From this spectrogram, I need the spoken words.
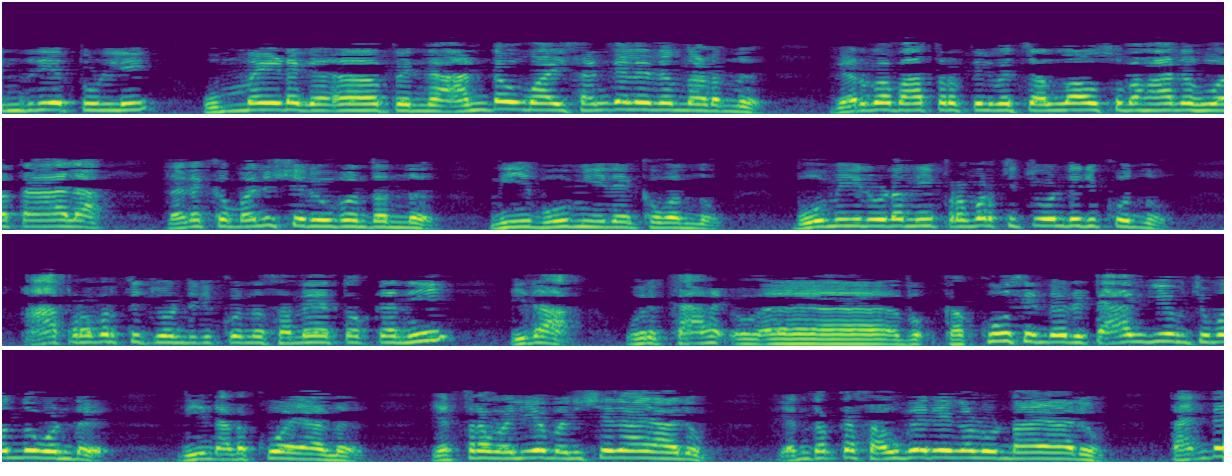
ഇന്ദ്രിയത്തുള്ളി ഉമ്മയുടെ പിന്നെ അണ്ടവുമായി സങ്കലനം നടന്ന് ഗർഭപാത്രത്തിൽ വെച്ച് അള്ളാഹു സുബാനഹുവ താല നിനക്ക് മനുഷ്യരൂപം തന്ന് നീ ഭൂമിയിലേക്ക് വന്നു. ഭൂമിയിലൂടെ നീ പ്രവർത്തിച്ചുകൊണ്ടിരിക്കുന്നു. ആ പ്രവർത്തിച്ചുകൊണ്ടിരിക്കുന്ന സമയത്തൊക്കെ നീ ഇതാ ഒരു കക്കൂസിന്റെ ഒരു ടാങ്കിയും ചുമന്നുകൊണ്ട് നീ നടക്കുകയാണ്. എത്ര വലിയ മനുഷ്യനായാലും എന്തൊക്കെ സൗകര്യങ്ങൾ ഉണ്ടായാലും തന്റെ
